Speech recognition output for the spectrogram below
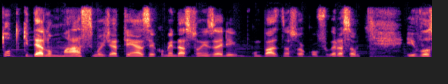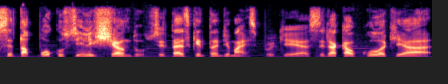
tudo que der no máximo, já tem as recomendações ali com base na sua configuração, e você tá pouco se lixando se tá esquentando demais, porque você já calcula que a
